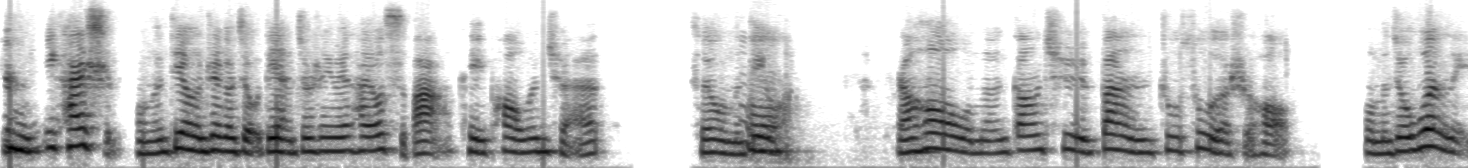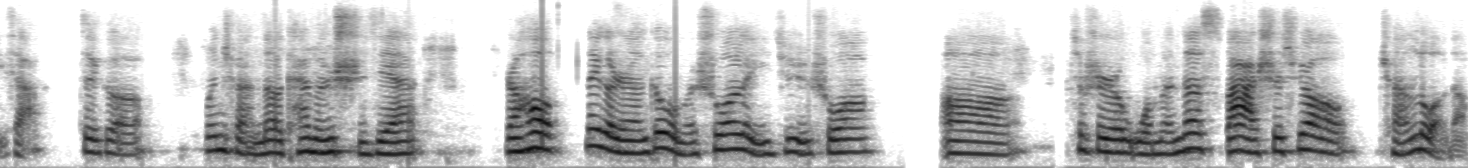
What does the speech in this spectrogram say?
一开始我们订这个酒店，就是因为它有 SPA 可以泡温泉，所以我们订了。然后我们刚去办住宿的时候，我们就问了一下这个温泉的开门时间，然后那个人跟我们说了一句说，呃，就是我们的 SPA 是需要全裸的。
